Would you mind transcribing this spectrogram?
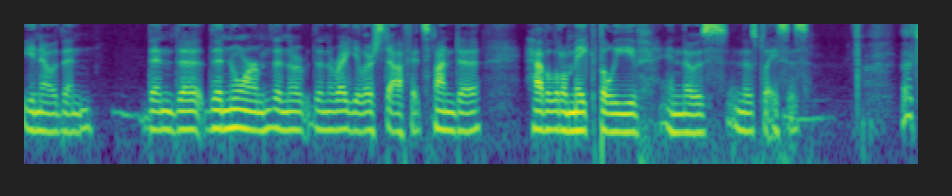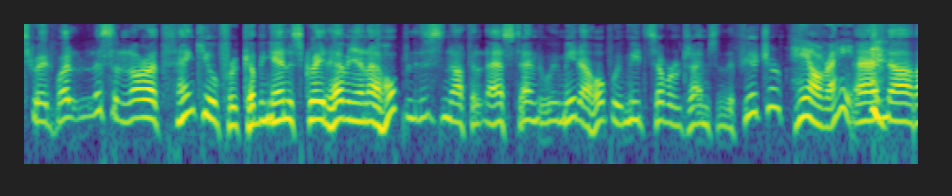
you know, than than the the norm than the than the regular stuff. It's fun to have a little make believe in those in those places. That's great. Well, listen, Laura, thank you for coming in. It's great having you, and I hope this is not the last time that we meet. I hope we meet several times in the future. Hey, all right. And uh,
